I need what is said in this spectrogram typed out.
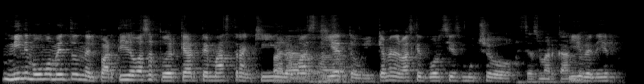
mínimo un momento en el partido vas a poder quedarte más tranquilo, Parado, más ajá. quieto, güey. En cambio, en el básquetbol sí es mucho Estás marcando. ir y venir.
